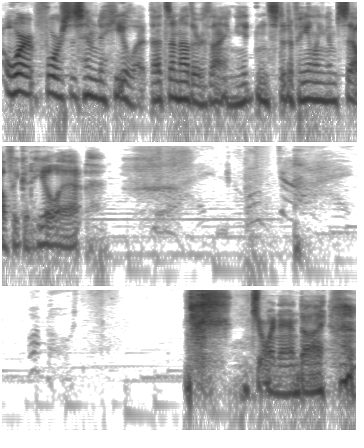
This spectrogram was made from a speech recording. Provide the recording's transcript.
Or it forces him to heal it. That's another thing. He, instead of healing himself, he could heal it. Join and die.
